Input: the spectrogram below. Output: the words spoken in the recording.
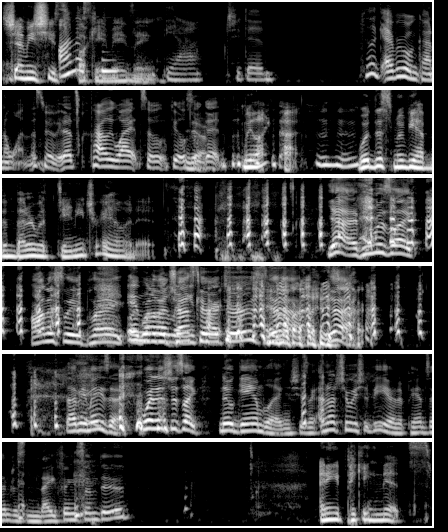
She, I mean, she's Honestly, fucking amazing. yeah, she did. I feel like everyone kind of won this movie. That's probably why it so it feels Yeah. so good. We like that. hmm Would this movie have been better with Danny Trejo in it? Yeah, if he was like honestly playing like In one of the chess characters, yeah, yeah, that'd be amazing. When it's just like no gambling, and she's like, "I'm not sure we should be here," and it pans him just knifing some dude. Any picking nits,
